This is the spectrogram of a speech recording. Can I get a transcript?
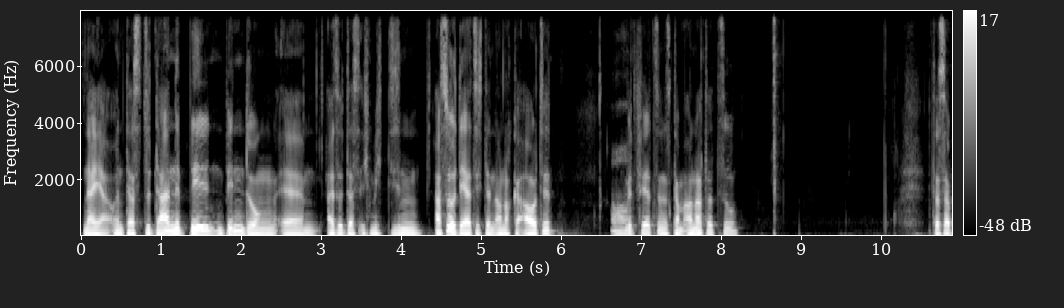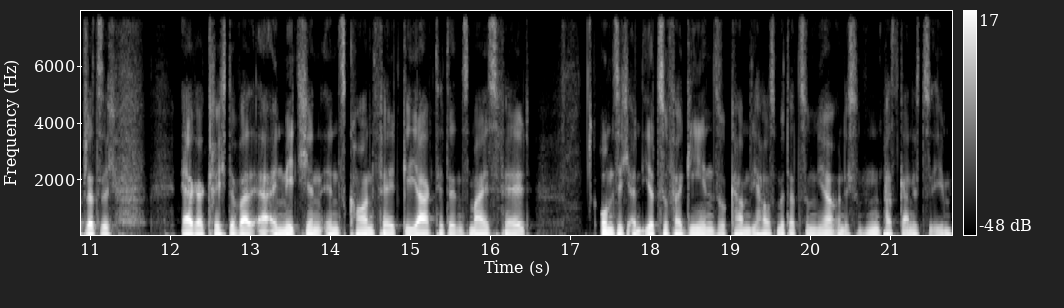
naja, und dass du da eine Bindung, äh, also dass ich mich diesem, ach so, der hat sich dann auch noch geoutet oh. mit 14, das kam auch noch dazu. Dass er plötzlich Ärger kriegte, weil er ein Mädchen ins Kornfeld gejagt hätte, ins Maisfeld, um sich an ihr zu vergehen. So kamen die Hausmütter zu mir und ich so, hm, passt gar nicht zu ihm.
